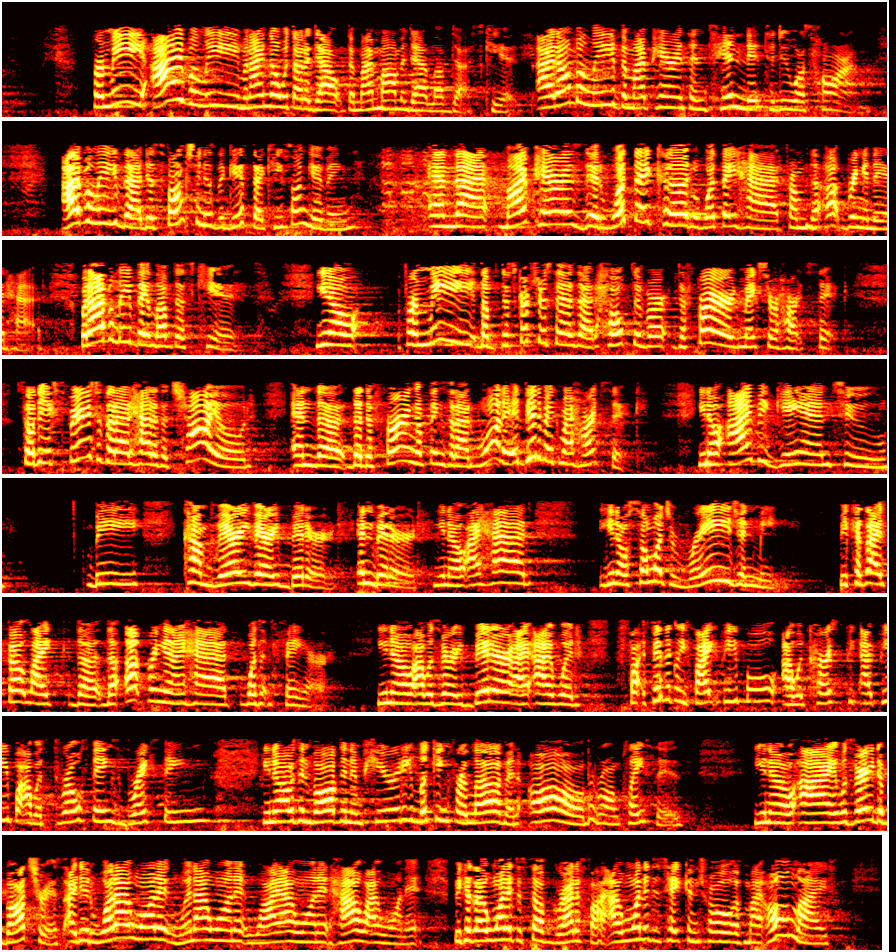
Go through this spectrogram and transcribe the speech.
For me, I believe, and I know without a doubt, that my mom and dad loved us kids. I don't believe that my parents intended to do us harm. I believe that dysfunction is the gift that keeps on giving, and that my parents did what they could with what they had from the upbringing they had had. But I believe they loved us kids. You know, for me, the, the scripture says that hope defer, deferred makes your heart sick. So the experiences that I'd had as a child and the, the deferring of things that I'd wanted, it did make my heart sick. You know, I began to become very, very bittered, embittered. You know, I had, you know, so much rage in me because I felt like the, the upbringing I had wasn't fair. You know, I was very bitter. I, I would fi- physically fight people. I would curse pe- at people. I would throw things, break things. You know, I was involved in impurity, looking for love in all the wrong places. You know, I was very debaucherous. I did what I wanted, when I wanted, why I wanted, how I wanted, because I wanted to self gratify. I wanted to take control of my own life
